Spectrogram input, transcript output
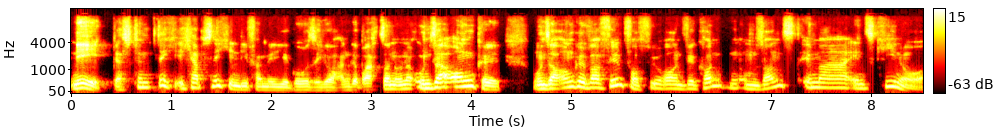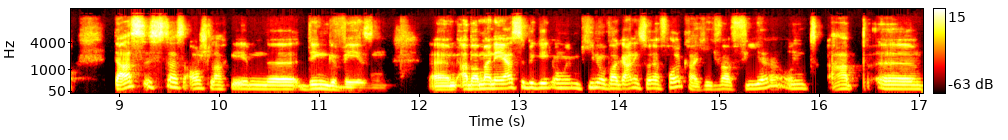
Nee, das stimmt nicht. Ich habe es nicht in die Familie Gose Johann gebracht, sondern unser Onkel. Unser Onkel war Filmvorführer und wir konnten umsonst immer ins Kino. Das ist das ausschlaggebende Ding gewesen. Ähm, aber meine erste Begegnung im Kino war gar nicht so erfolgreich. Ich war vier und habe äh,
